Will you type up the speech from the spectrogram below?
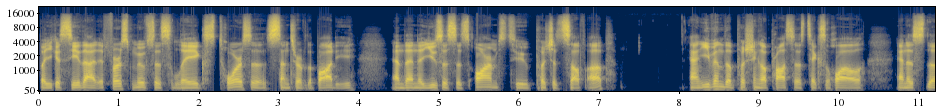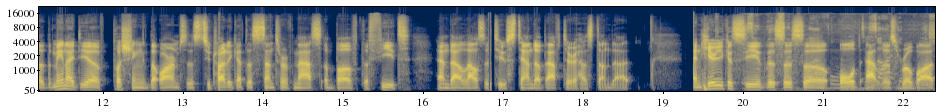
But you can see that it first moves its legs towards the center of the body, and then it uses its arms to push itself up. And even the pushing up process takes a while. And it's the, the main idea of pushing the arms is to try to get the center of mass above the feet, and that allows it to stand up after it has done that. And here you can see this is an old Atlas robot.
